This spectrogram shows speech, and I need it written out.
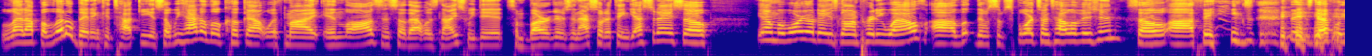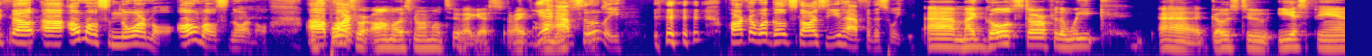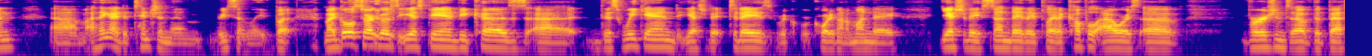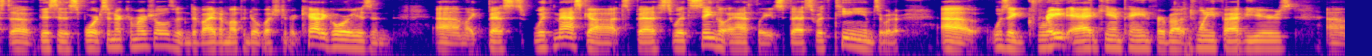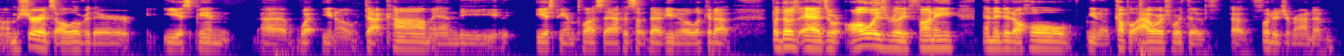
let up a little bit in Kentucky, and so we had a little cookout with my in-laws, and so that was nice. We did some burgers and that sort of thing yesterday. So, you know, Memorial Day's gone pretty well. Uh, look, there was some sports on television, so uh, things things definitely felt uh, almost normal, almost normal. Uh, sports Park- were almost normal too, I guess, right? yeah, Almost sports. Parker, what gold stars do you have for this week? Uh, my gold star for the week uh, goes to ESPN. Um, I think I detention them recently, but my gold star goes to ESPN because uh, this weekend, yesterday, today is rec- recording on a Monday. Yesterday, Sunday, they played a couple hours of versions of the best of This Is Sports Center commercials and divided them up into a bunch of different categories and um, like best with mascots, best with single athletes, best with teams or whatever. Uh, was a great ad campaign for about 25 years. Uh, I'm sure it's all over their ESPN, uh, what you know, com and the ESPN Plus app and stuff like that. If you can go look it up. But those ads were always really funny, and they did a whole, you know, couple hours worth of, of footage around them.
